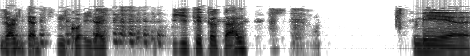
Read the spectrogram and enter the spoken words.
Dans le casting quoi, il a totale. Mais euh,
